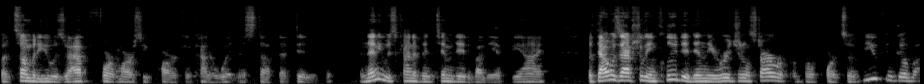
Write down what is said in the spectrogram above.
but somebody who was at Fort Marcy Park and kind of witnessed stuff that didn't. And then he was kind of intimidated by the FBI but that was actually included in the original Starr report. So if you can go by,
